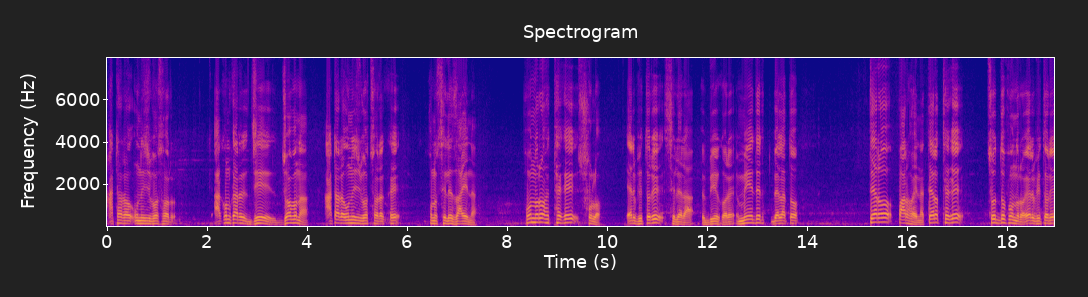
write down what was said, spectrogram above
আঠারো উনিশ বছর এখনকার যে যবনা আঠারো, উনিশ বছরকে কোনো ছেলে যায় না। পনেরো থেকে ষোলো, এর ভিতরে ছেলেরা বিয়ে করে। মেয়েদের বেলা তো তেরো পার হয় না, তেরো থেকে চোদ্দ, পনেরো, এর ভিতরে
